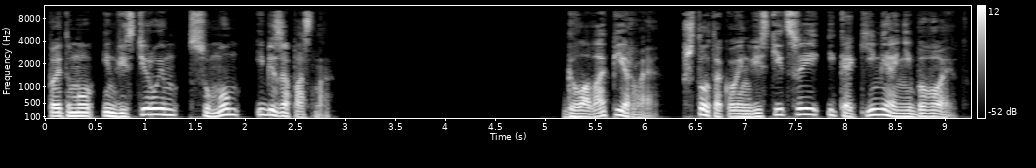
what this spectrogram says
Поэтому инвестируем с умом и безопасно. Глава 1. Что такое инвестиции и какими они бывают?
